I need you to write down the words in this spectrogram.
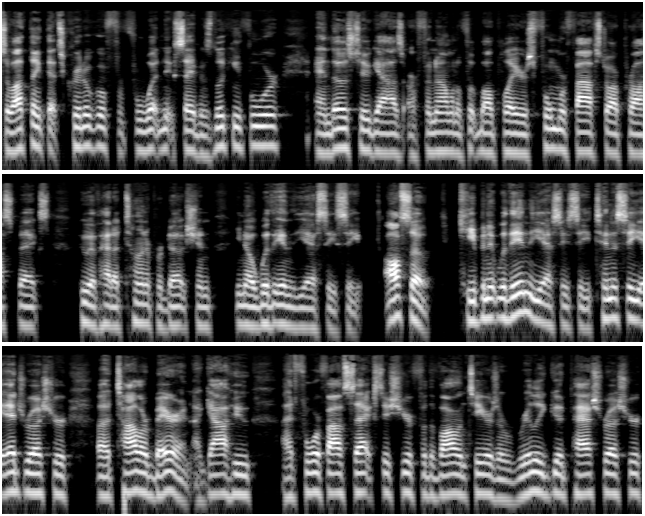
So I think that's critical for, for what Nick Saban's looking for. And those two guys are phenomenal football players, former five star prospects who have had a ton of production, you know, within the SEC. Also, keeping it within the SEC, Tennessee edge rusher uh, Tyler Baron, a guy who had four or five sacks this year for the Volunteers, a really good pass rusher,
